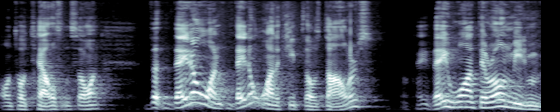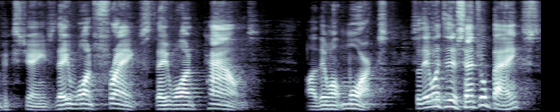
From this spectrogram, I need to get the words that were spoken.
owned hotels and so on. The, they, don't want, they don't want to keep those dollars. Okay? They want their own medium of exchange. They want francs. They want pounds. Uh, they want marks. So they went to their central banks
